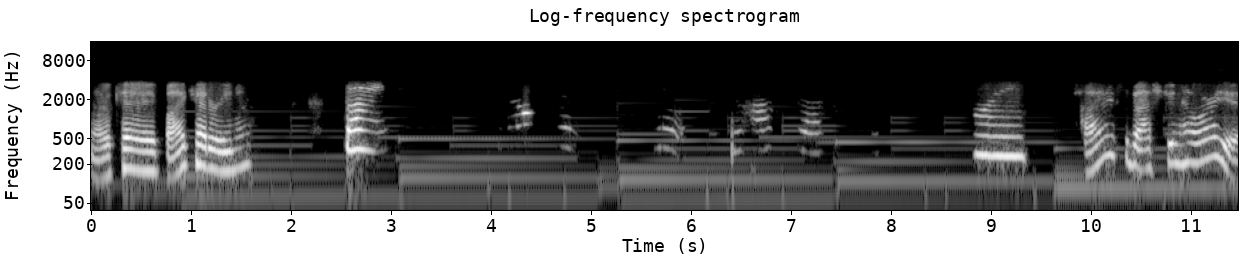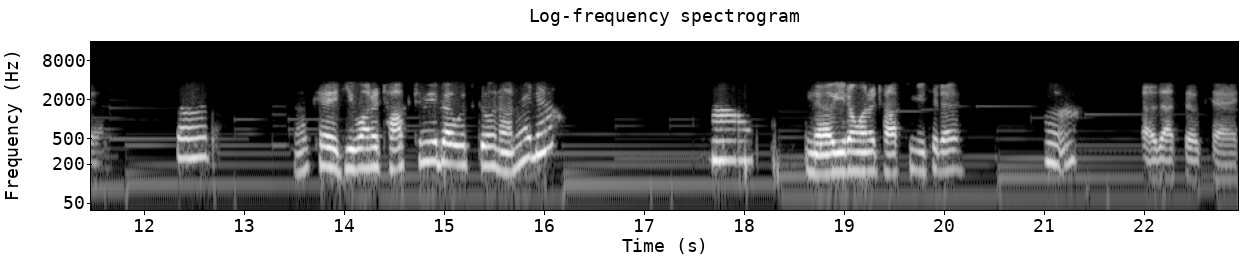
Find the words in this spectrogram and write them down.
Okay, bye, Katerina. bye Hi. Hi, Sebastian. How are you? Good. Okay, do you want to talk to me about what's going on right now? No. No, you don't want to talk to me today? Yeah. Oh, that's okay.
